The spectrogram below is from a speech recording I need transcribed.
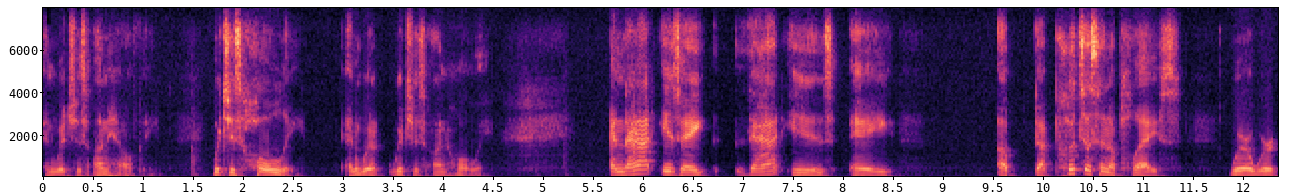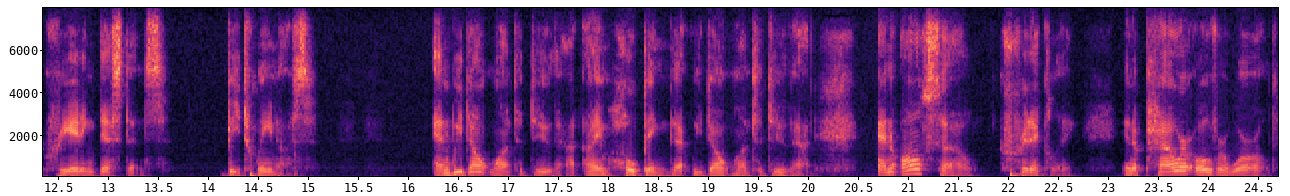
and which is unhealthy, which is holy and which is unholy. And that is a that is a, a that puts us in a place where we're creating distance between us. And we don't want to do that. I'm hoping that we don't want to do that. And also, critically, in a power over world,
